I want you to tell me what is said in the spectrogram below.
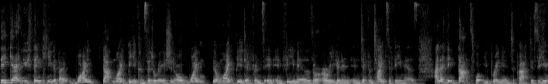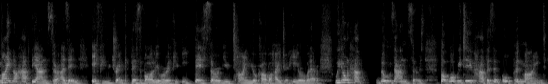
they get you thinking about why that might be a consideration or why there might be a difference in, in females or, or even in, in different types of females. And I think that's what you bring into practice. So you might not have the answer as in if you drink this volume or if you eat this or you time your carbohydrate here or whatever. We don't have those answers. But what we do have is an open mind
